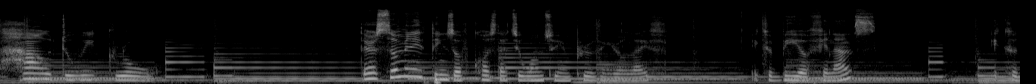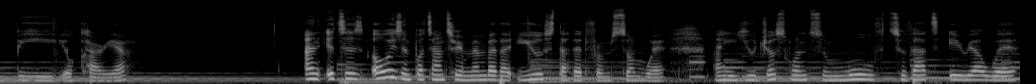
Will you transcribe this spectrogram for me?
How do we grow? There are so many things, of course, that you want to improve in your life. It could be your finance, it could be your career. And it is always important to remember that you started from somewhere and you just want to move to that area where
